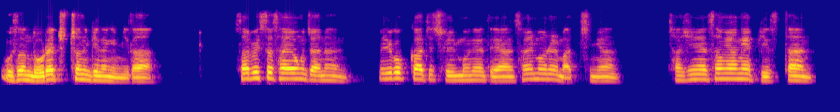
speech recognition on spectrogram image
우선 노래 추천 기능입니다. 서비스 사용자는 7가지 질문에 대한 설문을 마치면 자신의 성향에 비슷한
